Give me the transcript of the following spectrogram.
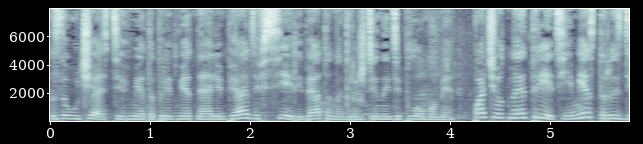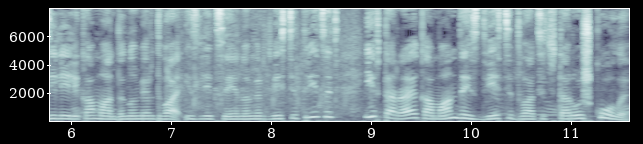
За участие в метапредметной олимпиаде все ребята награждены дипломами. Почетное третье место разделили команда номер два из лицея номер 230 и вторая команда из 222 школы.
